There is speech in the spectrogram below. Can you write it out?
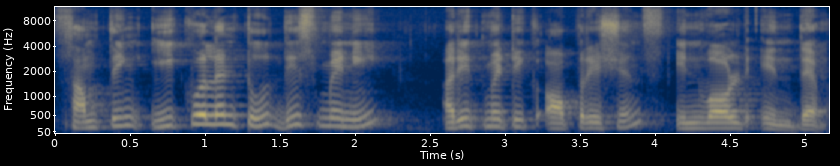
something equivalent to this many arithmetic operations involved in them.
